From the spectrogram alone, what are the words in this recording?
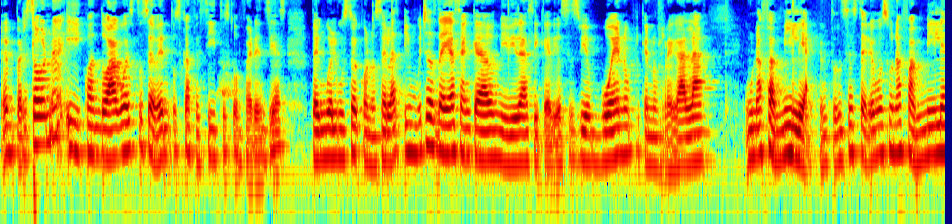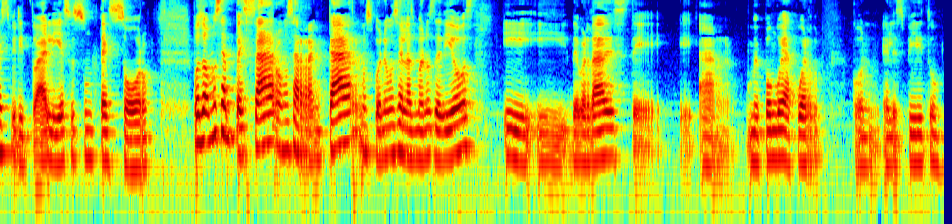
en persona. Y cuando hago estos eventos, cafecitos, conferencias, tengo el gusto de conocerlas y muchas de ellas se han quedado en mi vida, así que Dios es bien bueno porque nos regala una familia. Entonces tenemos una familia espiritual y eso es un tesoro. Pues vamos a empezar, vamos a arrancar, nos ponemos en las manos de Dios y, de verdad este, eh, me pongo de acuerdo con el Espíritu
